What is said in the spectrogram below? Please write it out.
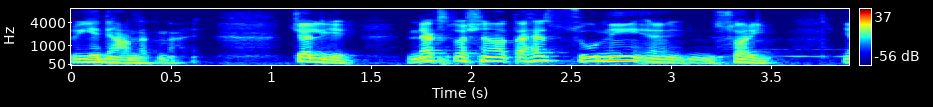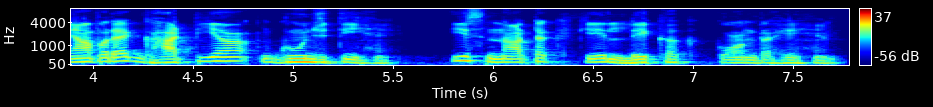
तो ये ध्यान रखना है। चलिए नेक्स्ट प्रश्न आता है, सुनी सॉरी यहाँ पर है, घाटियाँ गूंजती हैं। इस नाटक के लेखक कौन रहे हैं?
